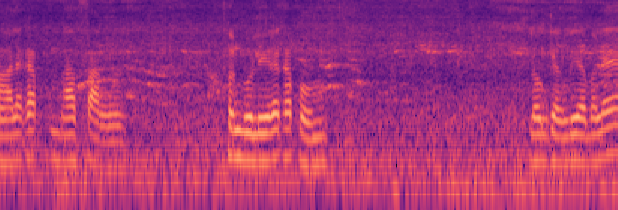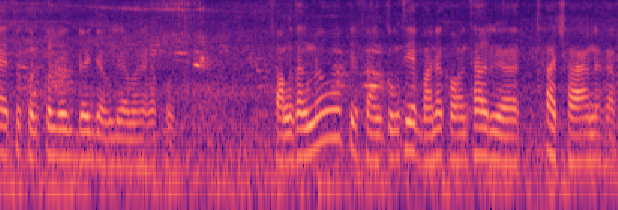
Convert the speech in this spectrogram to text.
มาแล้วครับ มาฝั่งธนบุรีแล้วครับผม ลงจากเรือมาแล้ว ทุกคนก็เดินจากเรือมานะครับผม ฝั่งทางโน้นเป็นฝั่งกรุงเทพมหานครท่าเรือท่าช้างนะครับ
